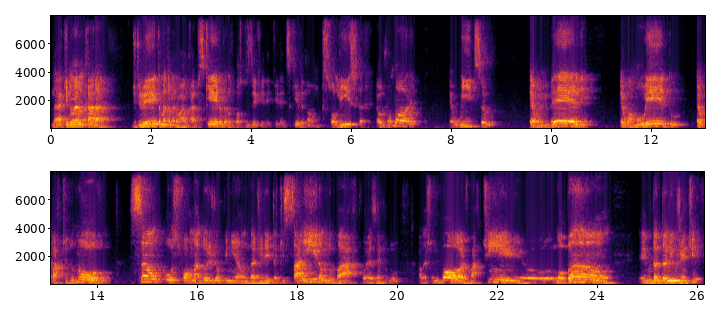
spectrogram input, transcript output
né, que não é um cara de direita, mas também não é um cara de esquerda, não posso dizer que ele, que ele é de esquerda, não é um psolista, é o João Dória, é o Witzel, é o MBL, é o Amoedo, é o Partido Novo, são os formadores de opinião da direita que saíram do barco, exemplo do Alexandre Borges, Martinho, Lobão, Danilo Gentili,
